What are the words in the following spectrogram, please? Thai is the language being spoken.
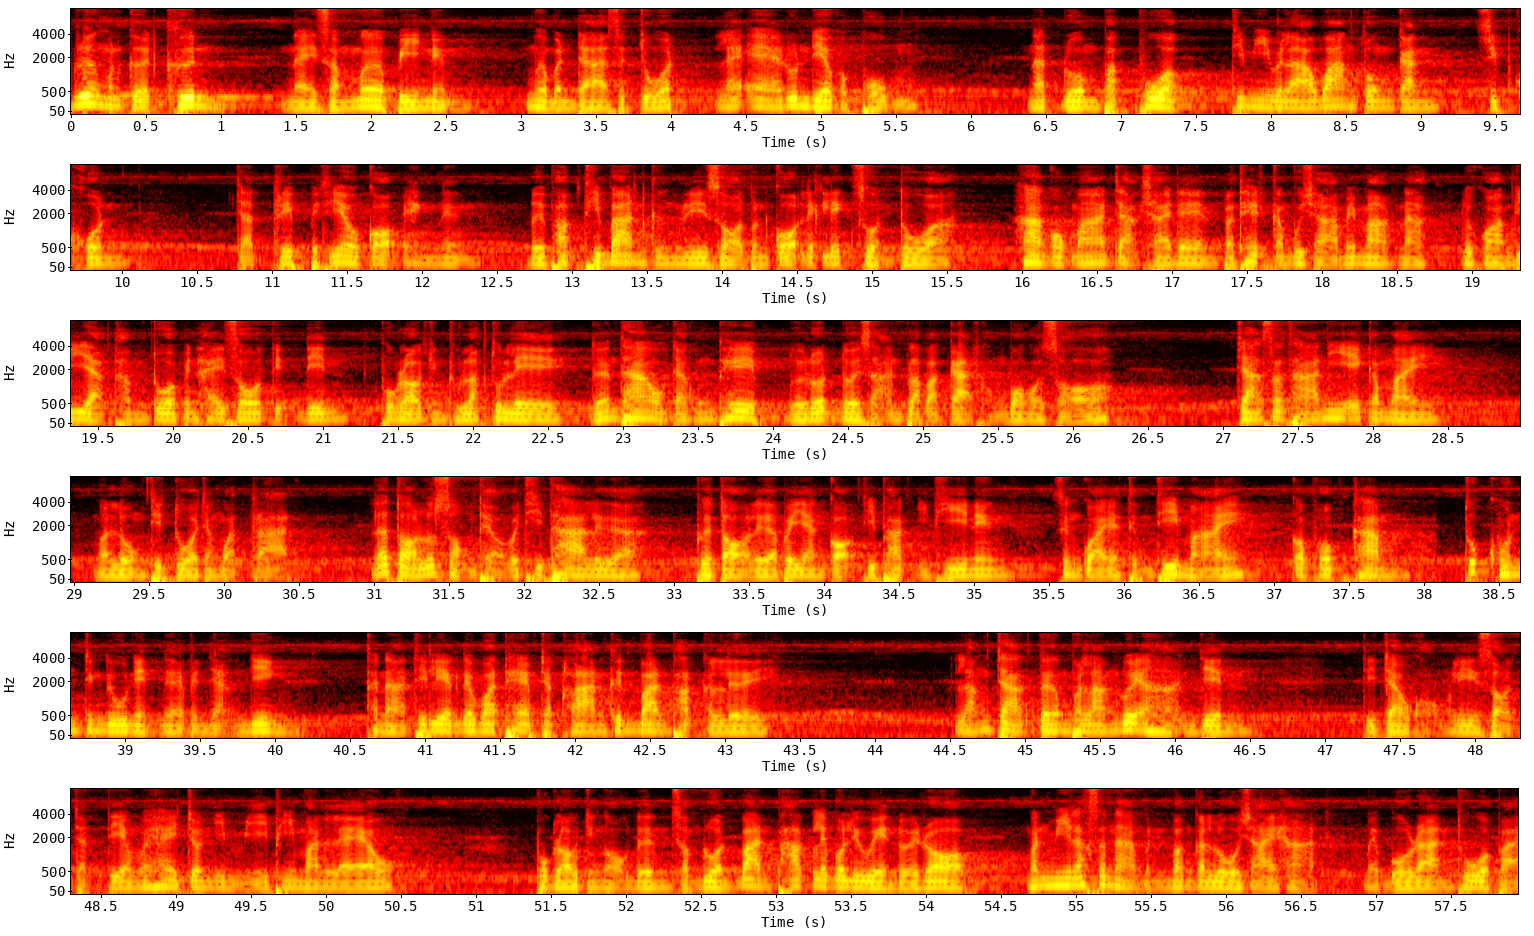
เรื่องมันเกิดขึ้นใน summer ปีหนึ่ง เมื่อบรรดาสจ๊วตและแอร์รุ่นเดียวกับผม นัดรวมพักพวกที่มีเวลาว่างตรงกัน 10 คน จัดทริปไปเที่ยวเกาะแห่งหนึ่ง โดยพักที่บ้านกึ่งรีสอร์ทบนเกาะเล็กๆ ส่วนตัว ห่างออกมาจากชายแดนประเทศกัมพูชาไม่มากนักด้วยความที่อยากทำตัวเป็นไฮโซติดดิน พวกเราจึงทุลักทุเล เดินทางออกจากกรุงเทพโดยรถโดยสารปรับอากาศของบขสจากสถานีเอกมัย มาลงที่ตัวจังหวัดตราด แล้วต่อรถสองแถวไปที่ท่าเรือ เพื่อต่อเรือไปยังเกาะที่พักอีกทีหนึ่งซึ่งกว่าจะถึงที่หมายก็พบค่ำทุกคนจึงดูเหน็ดเหนื่อยเป็นอย่างยิ่งขณะที่เรียกได้ว่าแทบจะคลานขึ้นบ้านพักกันเลย หลังจากเติมพลังด้วยอาหารเย็น ที่เจ้าของรีสอร์ทจัดเตรียมไว้ให้จนอิ่มหมีพีมันแล้ว พวกเราจึงออกเดินสำรวจบ้านพักและบริเวณโดยรอบ มันมีลักษณะเหมือนบังกะโลชายหาดแบบโบราณทั่วไป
